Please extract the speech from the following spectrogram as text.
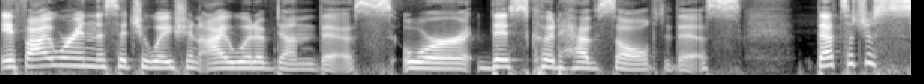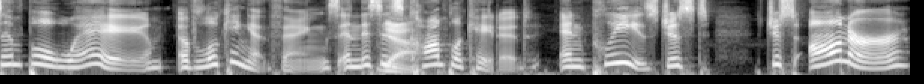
if I were in the situation I would have done this or this could have solved this. That's such a simple way of looking at things and this is Yeah. complicated. And please just just honor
